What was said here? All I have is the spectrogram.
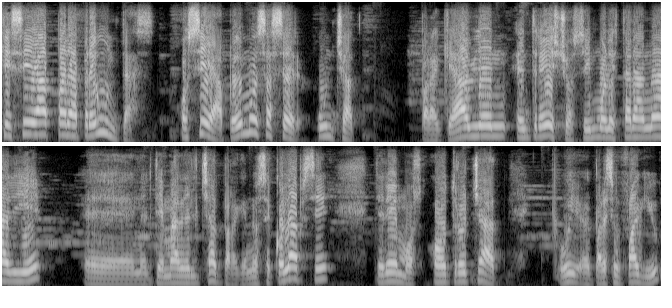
que sea para preguntas. O sea, podemos hacer un chat para que hablen entre ellos sin molestar a nadie eh, en el tema del chat para que no se colapse. Tenemos otro chat, uy, me parece un fuck you.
